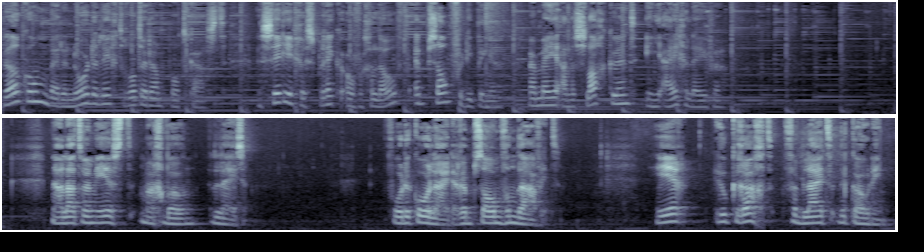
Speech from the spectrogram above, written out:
Welkom bij de Noorderlicht Rotterdam podcast. Een serie gesprekken over geloof en psalmverdiepingen, waarmee je aan de slag kunt in je eigen leven. Nou, laten we hem eerst maar gewoon lezen. Voor de koorleider, een psalm van David. Heer, uw kracht verblijdt de koning.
